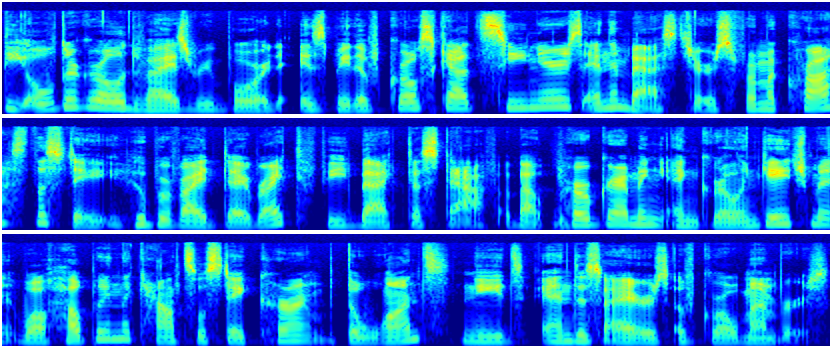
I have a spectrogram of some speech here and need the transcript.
The Older Girl Advisory Board is made of Girl Scout seniors and ambassadors from across the state who provide direct feedback to staff about programming and girl engagement while helping the council stay current with the wants, needs, and desires of girl members.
